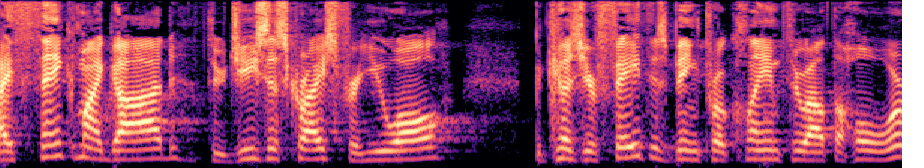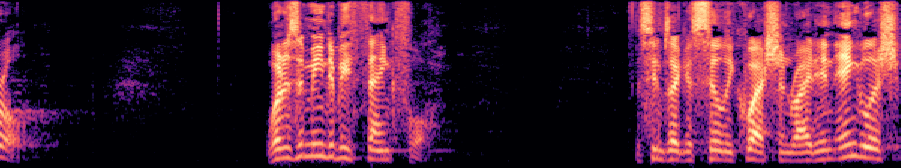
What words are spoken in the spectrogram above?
I thank my God through Jesus Christ for you all because your faith is being proclaimed throughout the whole world. What does it mean to be thankful? It seems like a silly question, right? In English,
